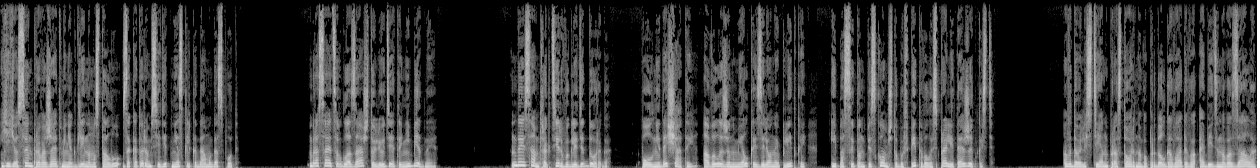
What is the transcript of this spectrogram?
Ее сын провожает меня к длинному столу, за которым сидит несколько дам и господ. Бросается в глаза, что люди это не бедные. Да и сам трактир выглядит дорого. Пол не дощатый, а выложен мелкой зеленой плиткой – и посыпан песком, чтобы впитывалась пролитая жидкость. Вдоль стен просторного продолговатого обеденного зала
